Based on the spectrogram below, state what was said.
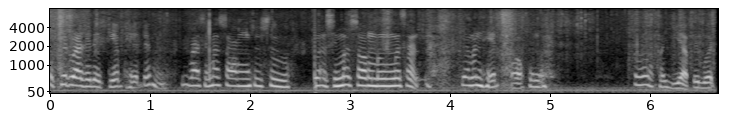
ก็คิดว่าจะได้เก็บเห็ดได้หมคิดว่าสิมาซองซื่อๆว่าสิมาซองมึงมาสั่นเพื่อมันเห็ดออกคุณโอ้เขาเหยียบไปเบิด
